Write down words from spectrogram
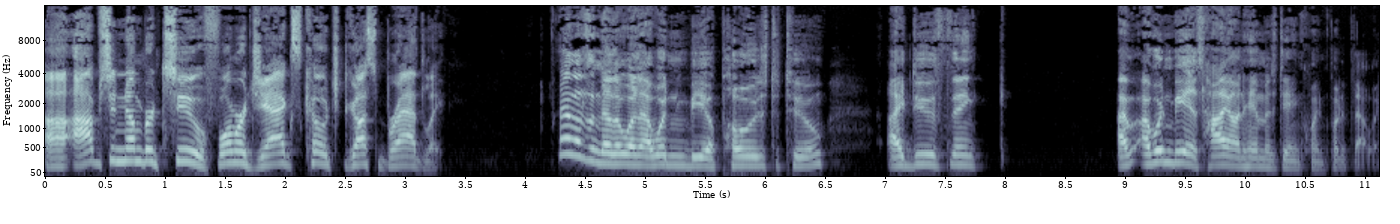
Uh, option number two former Jags coach Gus Bradley. That's another one I wouldn't be opposed to. I do think I, I wouldn't be as high on him as Dan Quinn, put it that way.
